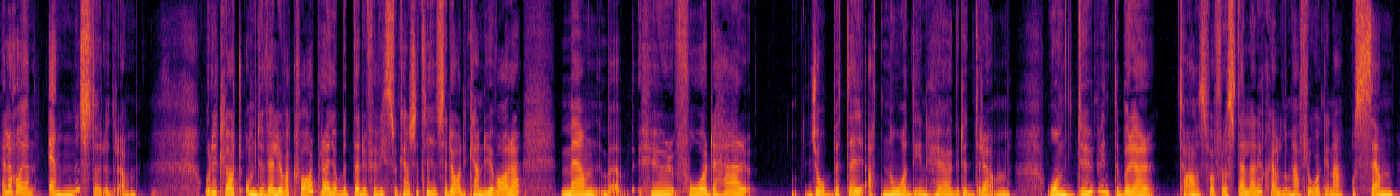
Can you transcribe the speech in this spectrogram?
Eller har jag en ännu större dröm? Och det är klart, om du väljer att vara kvar på det här jobbet där du förvisso kanske trivs idag, det kan du ju vara. Men hur får det här jobbet dig att nå din högre dröm? Och om du inte börjar ta ansvar för att ställa dig själv de här frågorna och sen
